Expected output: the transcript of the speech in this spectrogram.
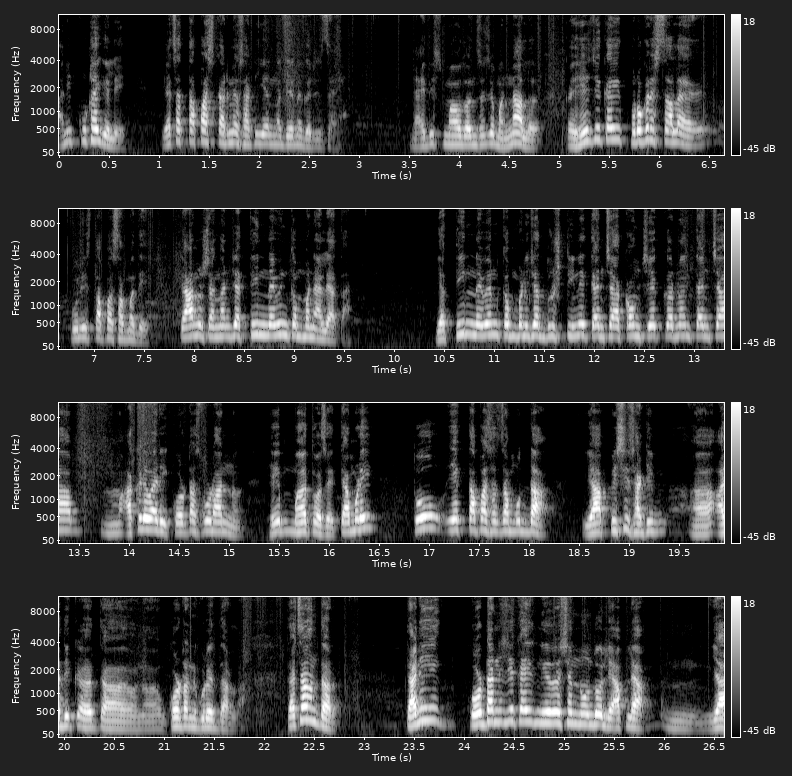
आणि कुठे गेले याचा तपास करण्यासाठी यांना देणं गरजेचं आहे. न्यायाधीश महोदयांचं जे म्हणणं आलं का हे जे काही प्रोग्रेस झाला आहे पोलीस तपासामध्ये त्या अनुषंगाने ज्या तीन नवीन कंपन्या आल्या आता या तीन नवीन कंपनीच्या दृष्टीने त्यांचे अकाउंट चेक करणं आणि त्यांच्या आकडेवारी कोर्टासपुढं आणणं हे महत्त्वाचं आहे. त्यामुळे तो एक तपासाचा मुद्दा या पी सीसाठी अधिक कोर्टाने गृहीत धरला त्याच्यानंतर त्यांनी कोर्टाने जे काही निदर्शन नोंदवले आपल्या या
